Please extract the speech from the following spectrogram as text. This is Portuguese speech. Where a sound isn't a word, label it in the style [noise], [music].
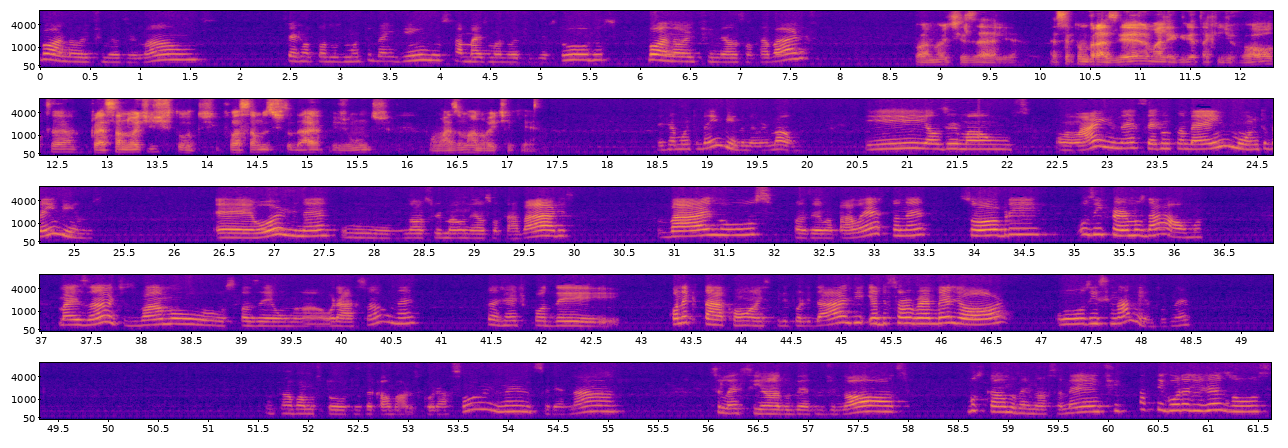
Boa noite, meus irmãos. Sejam todos muito bem-vindos a mais uma noite de estudos. Boa noite, Nelson Tavares. Boa noite, Zélia. É sempre um prazer, uma alegria estar aqui de volta para essa noite de estudos, que possamos estudar juntos por mais uma noite aqui. Seja muito bem-vindo, meu irmão. E aos irmãos online, né, sejam também muito bem-vindos. É, hoje, né, o nosso irmão Nelson Tavares vai nos fazer uma palestra, né, sobre os enfermos da alma. Mas antes, vamos fazer uma oração, né, para a gente poder conectar com a espiritualidade e absorver melhor os ensinamentos, né? Então vamos todos acalmar os corações, né? Serenar silenciando dentro de nós, buscamos em nossa mente a figura de Jesus,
